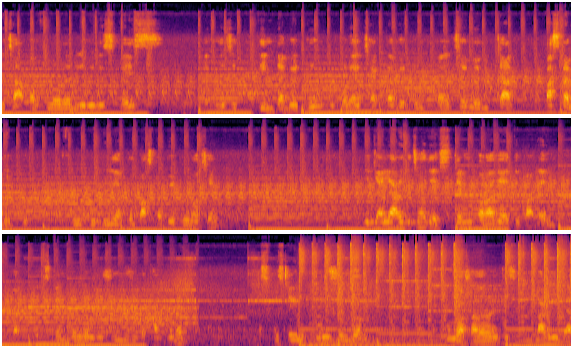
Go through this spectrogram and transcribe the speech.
এটা আপার ফ্লোরের লিভিং স্পেস হচ্ছে তিনটা বেডরুম, উপরে হচ্ছে একটা বেডরুম হচ্ছে মেবি চার, পাঁচটা বেডরুম। ফুল আপনার পাঁচটা বেডরুম আছে। আপনি চাইলে আরও কিছু হয়তো এক্সটেন্ড করা যাইতে পারে বাট এক্সটেন্ড করলে ওই সৌন্দর্যটা থাকবে না। স্পেসটা কিন্তু খুবই সুন্দর, খুব অসাধারণ একটি বাড়িটা।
